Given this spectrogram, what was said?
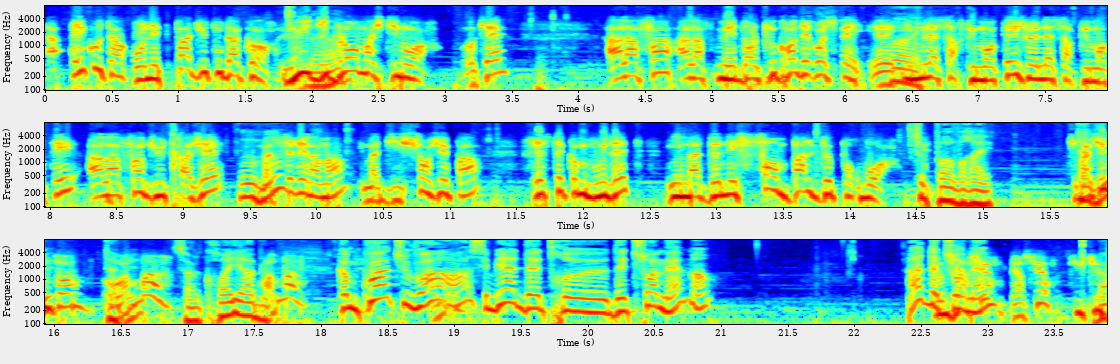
ah, écoute, hein, on n'est pas du tout d'accord. Lui il dit ouais. blanc, moi je dis noir, ok À la fin, à la, mais dans le plus grand des respects, Et Ouais, il ouais. me laisse argumenter, je le laisse argumenter. À la fin du trajet, il m'a Mhm. serré la main, il m'a dit changez pas, restez comme vous êtes. Il m'a donné 100 balles de pourboire. C'est pas vrai. T'imagines toi Wallah, C'est incroyable. Comme quoi, tu vois, hein, c'est bien d'être euh, d'être soi-même. Hein. Hein, d'être Bien soi-même. sûr, bien sûr. Tu, tu, Bah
